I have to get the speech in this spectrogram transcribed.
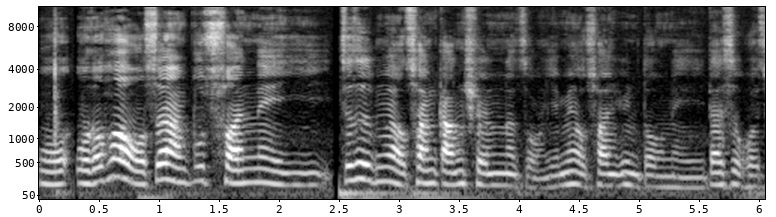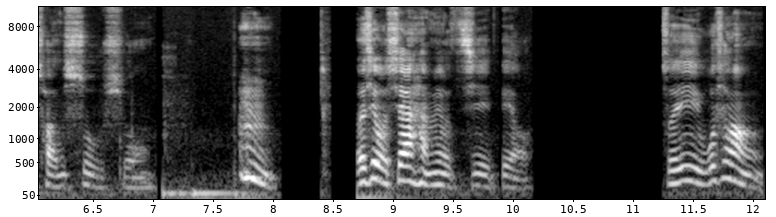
我我的话，我虽然不穿内衣，就是没有穿钢圈那种，也没有穿运动内衣，但是我会穿束胸，而且我现在还没有戒掉，所以我想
